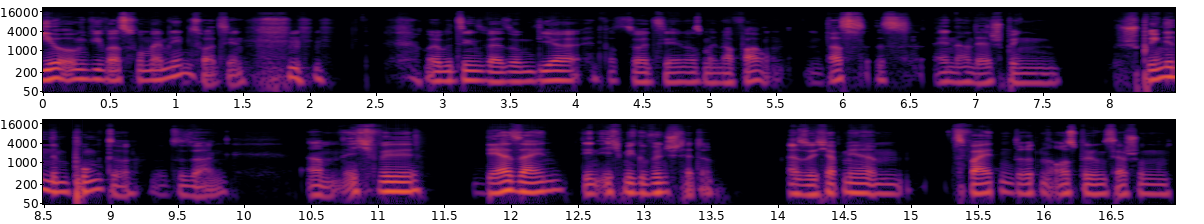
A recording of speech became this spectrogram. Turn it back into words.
dir irgendwie was von meinem Leben zu erzählen? Oder beziehungsweise um dir etwas zu erzählen aus meinen Erfahrungen. Und das ist einer der springenden, springenden Punkte sozusagen. Ähm, ich will der sein, den ich mir gewünscht hätte. Also ich habe mir im zweiten, dritten Ausbildungsjahr schon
